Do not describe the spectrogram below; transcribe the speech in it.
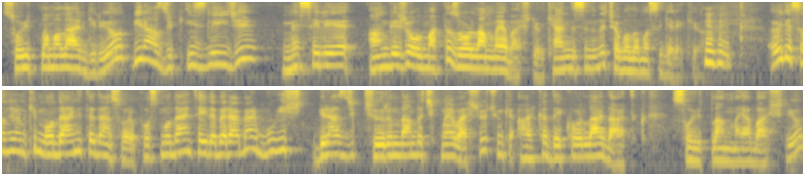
soyutlamalar giriyor. Birazcık izleyici meseleye angaja olmakta zorlanmaya başlıyor. Kendisini de çabalaması gerekiyor. Öyle sanıyorum ki moderniteden sonra postmodernite ile beraber bu iş birazcık çığırından da çıkmaya başlıyor. Çünkü arka dekorlar da artık soyutlanmaya başlıyor.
